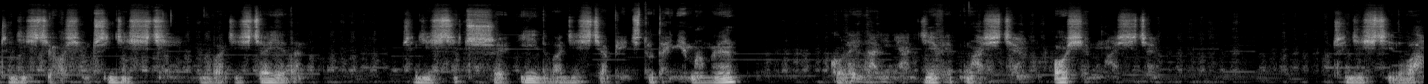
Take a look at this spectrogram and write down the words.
38, 30, 21, 33 i 25. Tutaj nie mamy. Kolejna linia 19, 18, 32,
